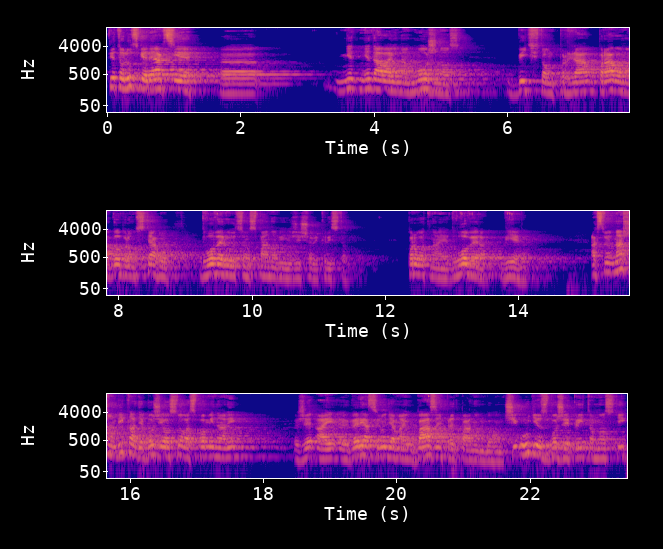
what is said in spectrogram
Tieto ľudské reakcie e, ne, nedávajú nám možnosť byť v tom pravom a dobrom vzťahu dôverujúcom s Pánovi Ježišovi Kristovi. Prvotná je dôvera, viera. Ak sme v našom výklade Božieho slova spomínali, že aj veriaci ľudia majú bázeň pred Pánom Bohom, či údiv z Božej prítomnosti,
